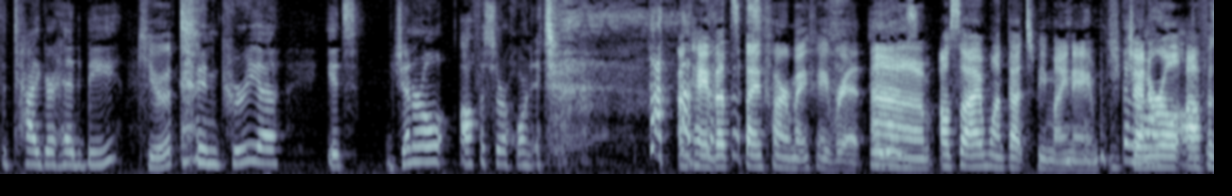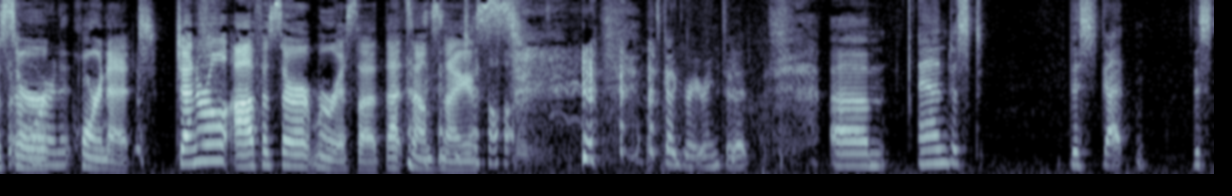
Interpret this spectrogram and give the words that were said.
the tiger head bee. cute. And In Korea, it's General Officer Hornet. Okay, that's by far my favorite. Um, also, I want that to be my name, General, General Officer, Officer Hornet. Hornet. General Officer Marissa. That sounds nice. It's got a great ring to it. Um, and just this got this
